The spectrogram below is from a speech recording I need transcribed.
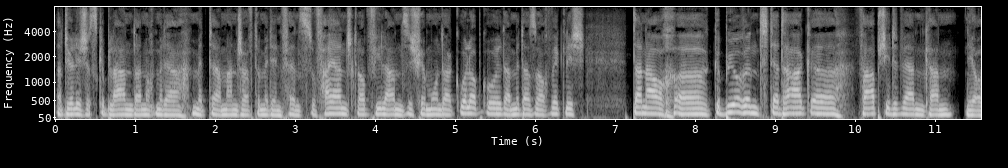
natürlich ist geplant, dann noch mit der mit der Mannschaft und mit den Fans zu feiern. Ich glaube, viele haben sich für Montag Urlaub geholt, damit das auch wirklich dann auch äh, gebührend der Tag äh, verabschiedet werden kann. Ja,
